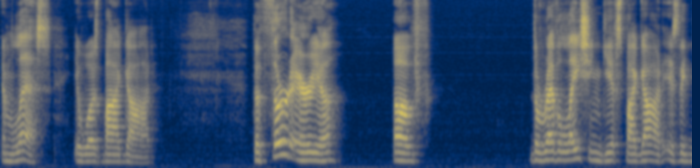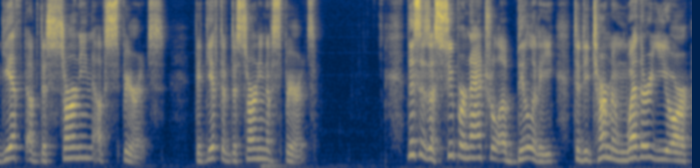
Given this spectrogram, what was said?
unless it was by God. The third area of the revelation gifts by God is the gift of discerning of spirits. The gift of discerning of spirits. This is a supernatural ability to determine whether you are,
